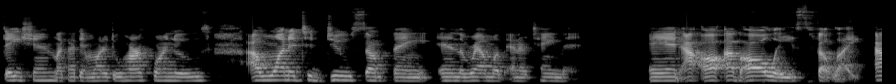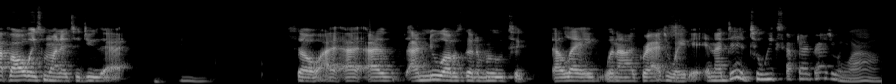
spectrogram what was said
station. Like, I didn't want to do hardcore news. I wanted to do something in the realm of entertainment. And I, have always felt like I've always wanted to do that. Mm. So I, I, I knew I was going to move to LA when I graduated, and I did two weeks after I graduated. Wow.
